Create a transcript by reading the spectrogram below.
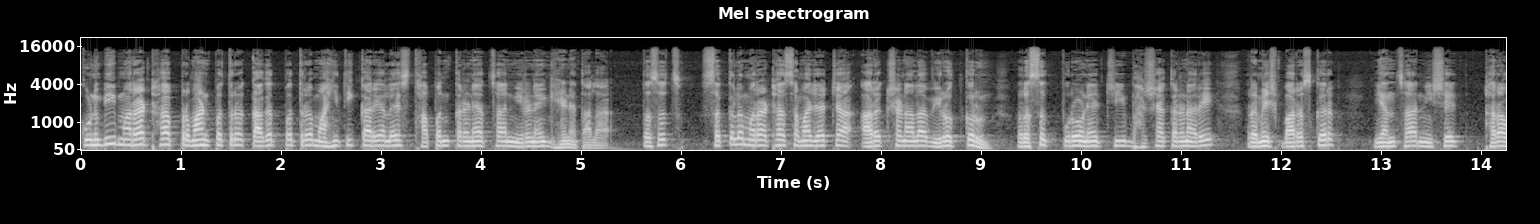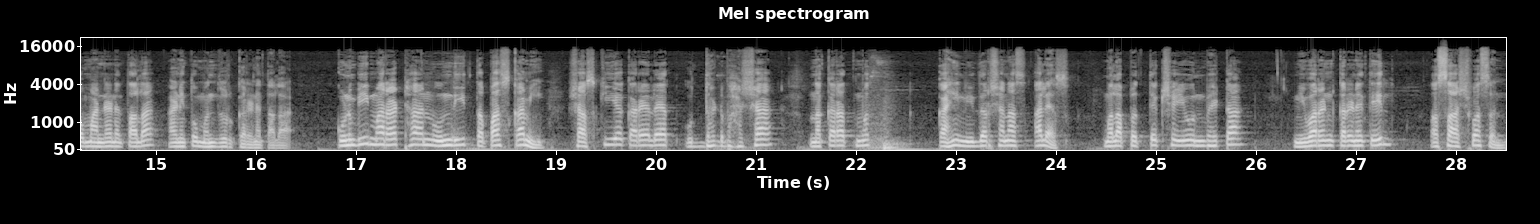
कुणबी मराठा प्रमाणपत्र कागदपत्र माहिती कार्यालय स्थापन करण्याचा निर्णय घेण्यात आला. तसंच सकल मराठा समाजाच्या आरक्षणाला विरोध करून रसद पुरवण्याची भाषा करणारे रमेश बारसकर यांचा निषेध ठराव मांडण्यात आला आणि तो मंजूर करण्यात आला. कुणबी मराठा नोंदी तपासकामी शासकीय कार्यालयात उद्धट भाषा नकारात्मक काही निदर्शनास आल्यास मला प्रत्यक्ष येऊन भेटा निवारण करण्यात येईल असं आश्वासन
